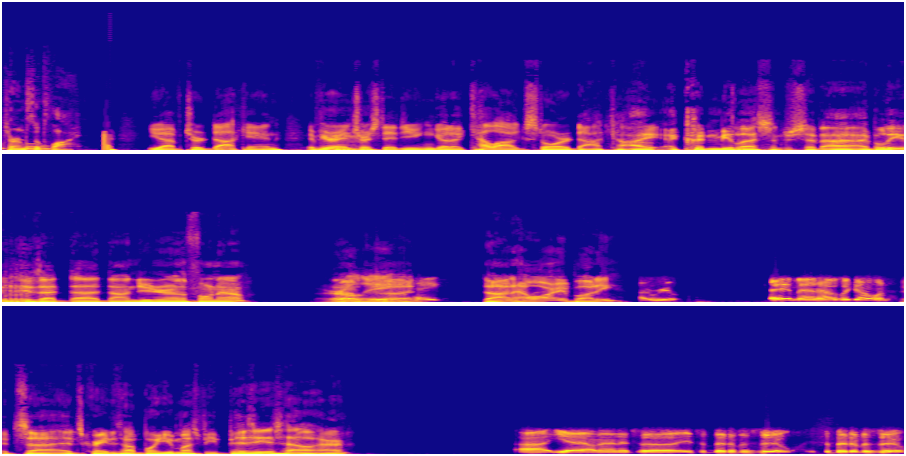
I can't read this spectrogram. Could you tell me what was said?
Terms apply. You have turducken. If you're interested, you can go to kelloggstore.com. I, I couldn't be less interested. I, I believe is that uh, Don Jr. on the phone now? Early. Oh. Hey, Don, how are you, buddy? I real. Hey, man, how's it going? It's uh, it's great as hell. Boy, you must be busy as hell, huh? Uh, yeah, man, it's a it's a bit of a zoo. It's a bit of a zoo.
